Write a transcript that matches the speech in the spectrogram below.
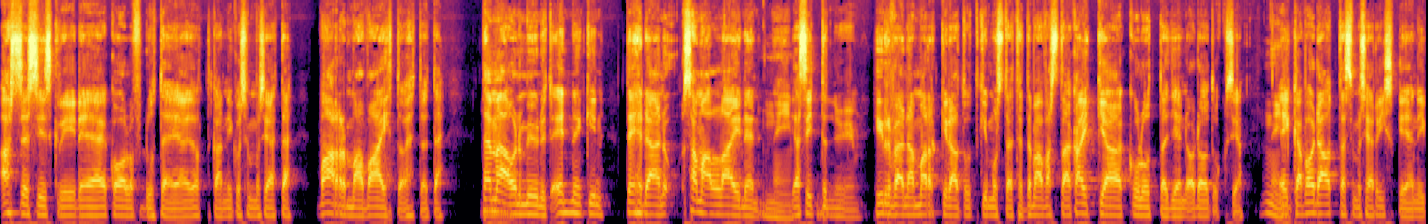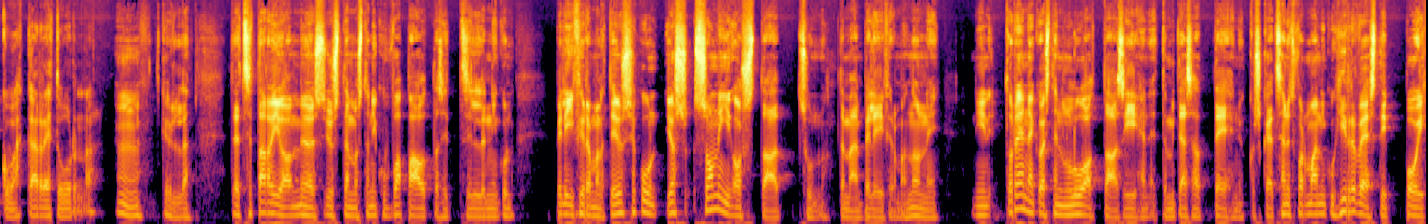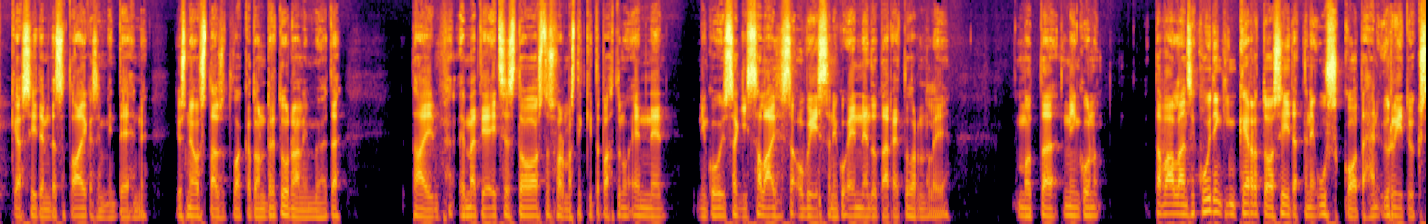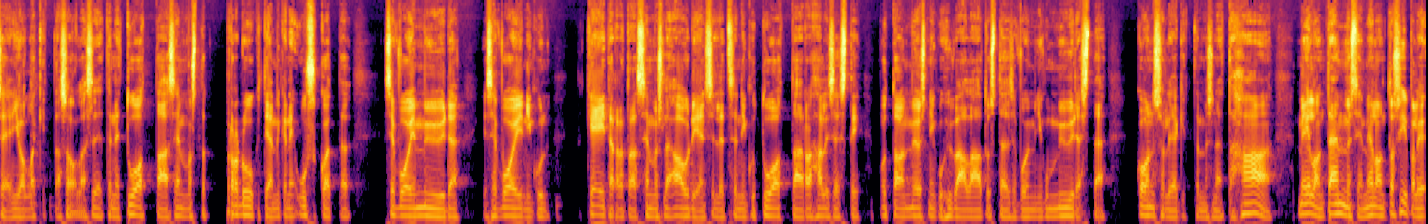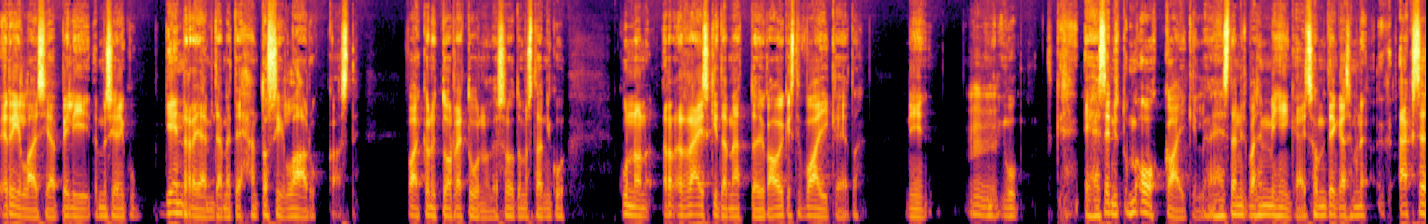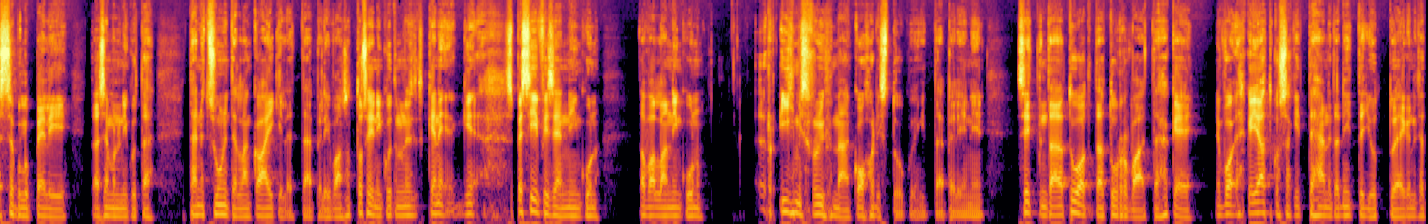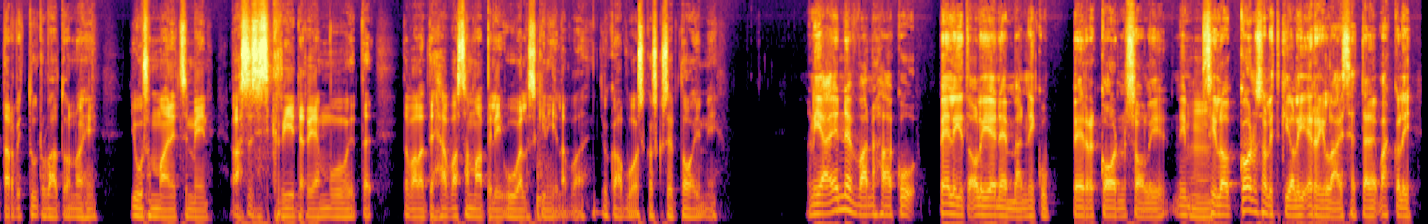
Assassin's Creedia ja Call of Dutyja, jotka on niinku semmoisia, että varma vaihtoehto, että tämä on myynyt ennenkin, tehdään samanlainen, Niin. ja sitten niin. hirveänä markkinatutkimusta, että tämä vastaa kaikkia kuluttajien odotuksia. Niin. Niin. Eikä voida ottaa semmoisia riskejä niin kuin vaikka Returnal. Mm, kyllä. Että se tarjoaa myös just tämmöistä niinku vapautta sitten sille niinku pelifirmalle, että jos, joku, jos Sony ostaa sun tämän pelifirman, no niin, niin todennäköisesti ne luottaa siihen, että mitä sä oot tehnyt, koska et sä nyt varmaan niin kuin hirveästi poikkea siitä, mitä sä oot aikaisemmin tehnyt, jos ne ostaa sut vaikka tuon Returnalin myötä. Tai en mä tiedä, itse asiassa tuo ostos varmastikin tapahtunut ennen, niin kuin jossakin salaisissa ovissa niin kuin ennen tuota Returnalia. Mutta niin kuin, tavallaan se kuitenkin kertoo siitä, että ne uskoo tähän yritykseen jollakin tasolla, sille, että ne tuottaa semmoista produktia, mikä ne uskoo, että se voi myydä ja se voi niin kuin keiterata semmoiselle audienssille, että se niinku tuottaa rahallisesti, mutta on myös niinku hyvää laatusta ja se voi niinku myydä sitä konsoliakin tämmöisenä, että haa, meillä on tämmöisiä, meillä on tosi paljon erilaisia peliä, tämmöisiä niinku genrejä, mitä me tehdään tosi laadukkaasti. Vaikka nyt on Returnal, jos on tämmöistä niinku kunnon räiskintämättöä, joka on oikeasti vaikeaa, niin mm. niinku, eihän se nyt ole kaikille, eihän sitä nyt pääse mihinkään, ei se ole mitenkään semmoinen accessible peli tai semmoinen, niinku, että tämä nyt suunnitellaan kaikille tämä peli, vaan se on tosi niinku, spesifisen niinku, tavallaan niinku, ihmisryhmään kohdistuu kuitenkin tämä peli, niin sitten tämä tuo tätä turvaa, että okei, ne voi ehkä jatkossakin tehdä niitä niiden juttuja, eikä niitä tarvitse turvautua noihin Juuson mainitsemiin Assassin's Creed ja muu, että tavallaan tehdään vaan sama peli uudella skinillä vaan joka vuosi, koska se toimii. Niin ja ennen vanhaa, kun pelit oli enemmän niin kuin per konsoli, niin hmm. silloin konsolitkin oli erilaiset, että vaikka oli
